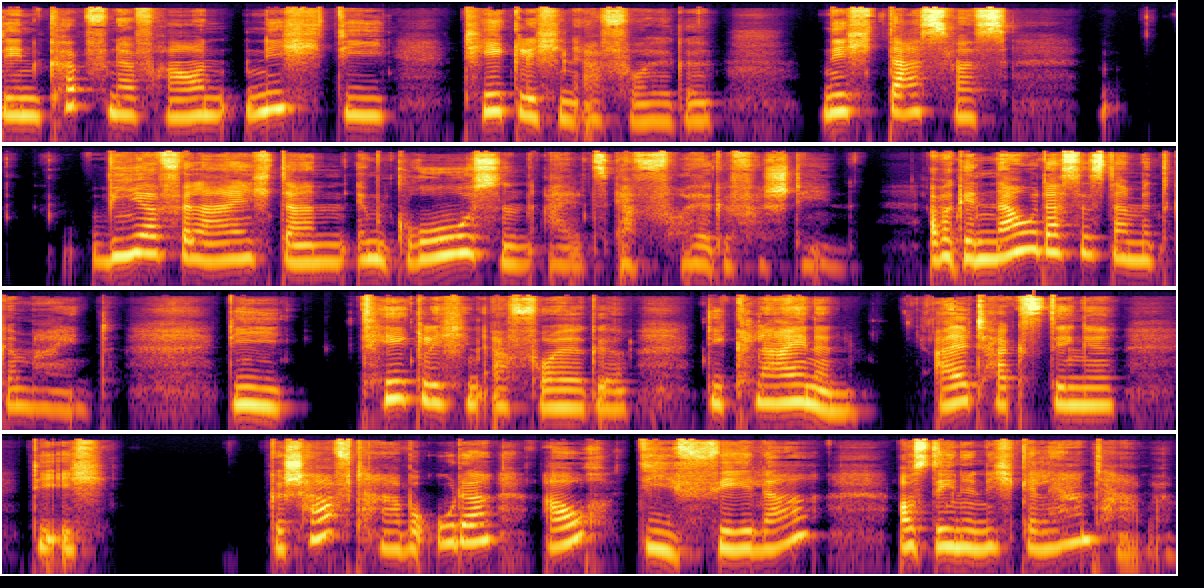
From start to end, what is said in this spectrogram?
den Köpfen der Frauen nicht die täglichen Erfolge, nicht das, was wir vielleicht dann im Großen als Erfolge verstehen. Aber genau das ist damit gemeint. Die täglichen Erfolge, die kleinen Alltagsdinge, die ich geschafft habe oder auch die Fehler, aus denen ich gelernt habe.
